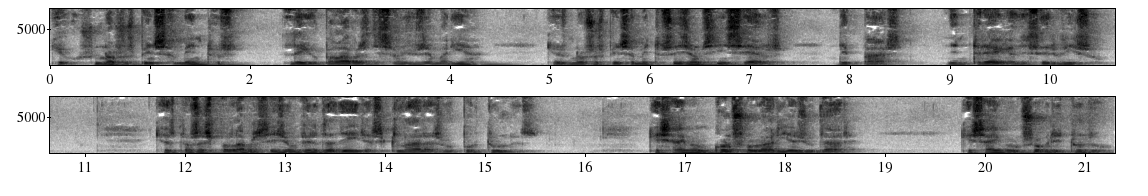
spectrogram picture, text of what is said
que os nossos pensamentos, leio palavras de São José Maria, que os nossos pensamentos sejam sinceros, de paz, de entrega, de serviço, que as nossas palavras sejam verdadeiras, claras, oportunas que saibam consolar e ajudar, que saibam, sobretudo,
